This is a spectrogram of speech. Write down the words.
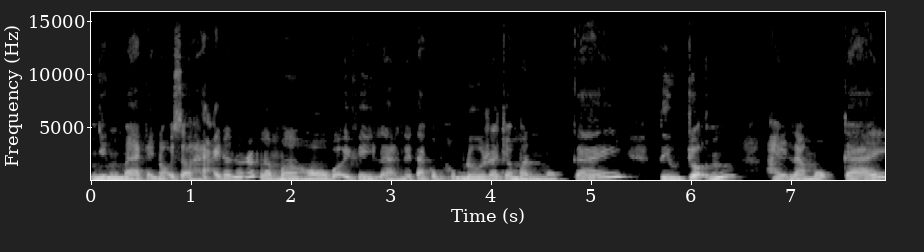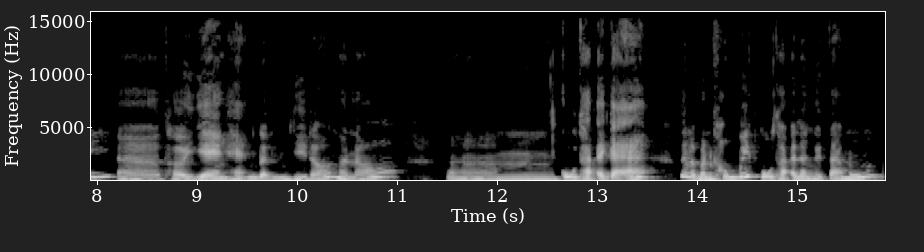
nhưng mà cái nỗi sợ hãi đó nó rất là mơ hồ bởi vì là người ta cũng không đưa ra cho mình một cái tiêu chuẩn hay là một cái, à, thời gian hạn định gì đó mà nó, à, cụ thể cả. Tức là mình không biết cụ thể là người ta muốn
